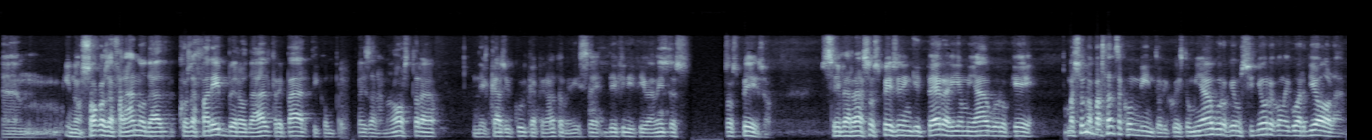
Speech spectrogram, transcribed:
um, non so cosa faranno, da, cosa farebbero da altre parti, compresa la nostra, nel caso in cui il campionato venisse definitivamente sospeso. Se verrà sospeso in Inghilterra, io mi auguro che, ma sono abbastanza convinto di questo, mi auguro che un signore come Guardiola,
